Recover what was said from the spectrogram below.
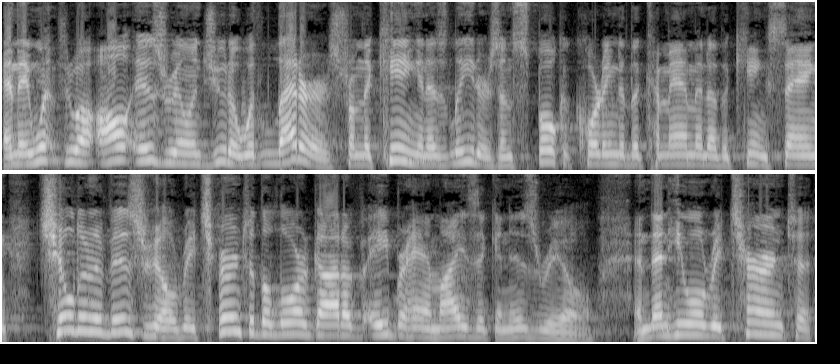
and they went through all Israel and Judah with letters from the king and his leaders and spoke according to the commandment of the king, saying, Children of Israel, return to the Lord God of Abraham, Isaac, and Israel. And then he will return to,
